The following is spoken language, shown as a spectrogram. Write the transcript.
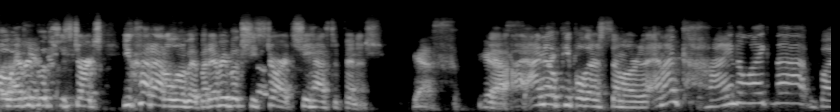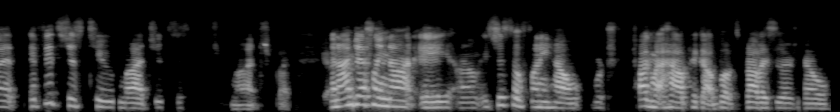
oh, every book she starts, you cut out a little bit, but every book she starts, she has to finish. Yes. yes. Yeah. I, I know people that are similar to that. And I'm kind of like that, but if it's just too much, it's just too much. But. And I'm definitely not a um, it's just so funny how we're talking about how to pick out books, but obviously there's no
